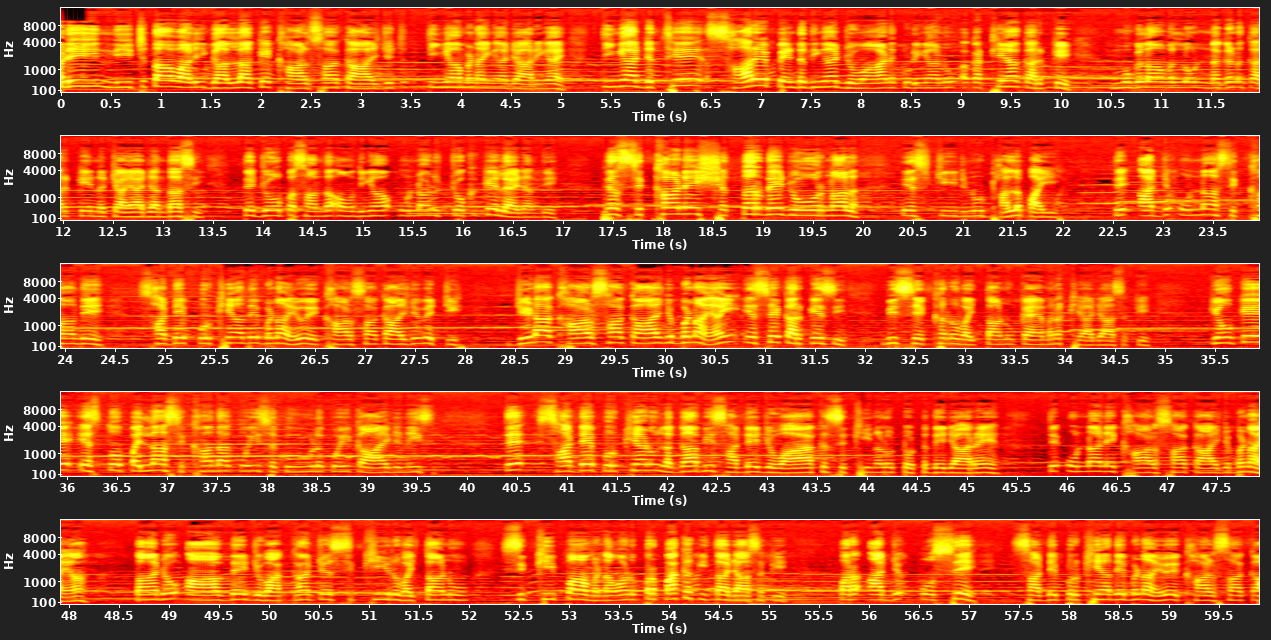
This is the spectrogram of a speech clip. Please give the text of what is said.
ਬੜੀ ਨੀਚਤਾ ਵਾਲੀ ਗੱਲ ਆ ਕਿ ਖਾਲਸਾ ਕਾਲਜ 'ਚ ਤੀਆਂ ਮਨਾਈਆਂ ਜਾ ਰਹੀਆਂ ਏ। ਤੀਆਂ ਜਿੱਥੇ ਸਾਰੇ ਪਿੰਡ ਦੀਆਂ ਜਵਾਨ ਕੁੜੀਆਂ ਨੂੰ ਇਕੱਠਿਆਂ ਕਰਕੇ, ਮੁਗਲਾਂ ਵੱਲੋਂ ਨਗਨ ਕਰਕੇ ਨਚਾਇਆ ਜਾਂਦਾ ਸੀ ਤੇ ਜੋ ਪਸੰਦ ਆਉਂਦੀਆਂ ਉਹਨਾਂ ਨੂੰ ਚੁੱਕ ਕੇ ਲੈ ਜਾਂਦੇ। ਫਿਰ ਸਿੱਖਾਂ ਨੇ ਛੱਤਰ ਦੇ ਜ਼ੋਰ ਨਾਲ ਇਸ ਚੀਜ਼ ਨੂੰ ਠੱਲ ਪਾਈ ਤੇ ਅੱਜ ਉਹਨਾਂ ਸਿੱਖਾਂ ਦੇ, ਸਾਡੇ ਪੁਰਖਿਆਂ ਦੇ ਬਣਾਏ ਹੋਏ ਖਾਲਸਾ ਕਾਲਜ ਵਿੱਚ ਹੀ ਜਿਹੜਾ ਖਾਲਸਾ ਕਾਲਜ ਬਣਾਇਆ ਹੀ ਇਸੇ ਕਰਕੇ ਸੀ ਵੀ ਸਿੱਖ ਰਵਾਇਤਾਂ ਨੂੰ ਕਾਇਮ ਰੱਖਿਆ ਜਾ ਸਕੇ। ਕਿਉਂਕਿ ਇਸ ਤੋਂ ਪਹਿਲਾਂ ਸਿੱਖਾਂ ਦਾ ਕੋਈ ਸਕੂਲ, ਕੋਈ ਕਾਲਜ ਨਹੀਂ ਸੀ। ਤੇ ਸਾਡੇ ਪੁਰਖਿਆਂ ਨੂੰ ਲੱਗਾ ਵੀ ਸਾਡੇ ਜਵਾਕ ਸਿੱਖੀ ਨਾਲੋਂ ਟੁੱਟਦੇ ਜਾ ਰਹੇ ਆ ਤੇ ਉਹਨਾਂ ਨੇ ਖਾਲਸਾ ਕਾਲਜ ਬਣਾਇਆ ਤਾਂ ਜੋ ਆਪਦੇ ਜਵਾਕਾਂ 'ਚ ਸਿੱਖੀ ਰਵਾਇਤਾਂ ਨੂੰ, ਸਿੱਖੀ ਭਾਵਨਾਵਾਂ ਨੂੰ ਪਰਪੱਕ ਕੀਤਾ ਜਾ ਸਕੇ। ਪਰ ਅੱਜ ਉਸੇ ਸਾਡੇ ਪੁਰਖਿਆਂ ਦੇ ਬਣਾਏ ਹੋਏ ਖਾਲਸਾ ਕਾ-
